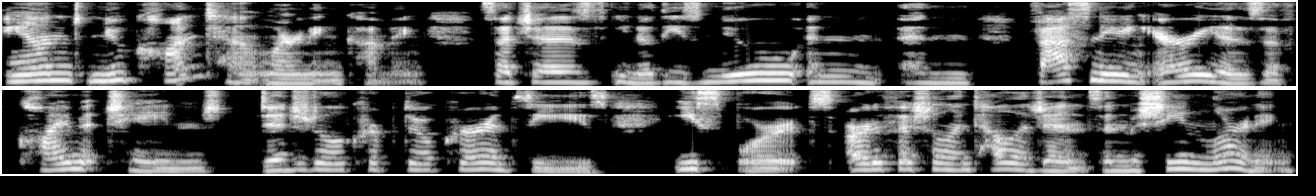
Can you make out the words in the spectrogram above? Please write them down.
and new content learning coming, such as, you know, these new and, and fascinating areas of climate change, digital cryptocurrencies, esports, artificial intelligence, and machine learning.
